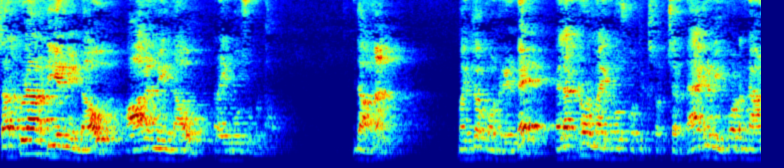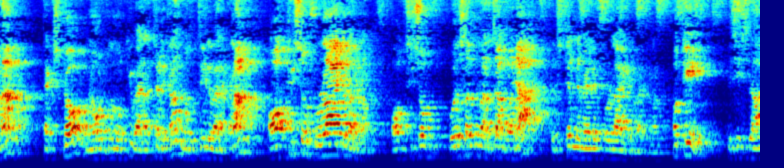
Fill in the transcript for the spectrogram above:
സർക്കുലർ ഡി എൻ എ ഉണ്ടാവും. ആർ എൻ എ ഉണ്ടാവും. റൈബോസും ഉണ്ടാവും. ഇതാണ് മൈറ്റോകോൺഡ്രിയന്റെ electron microscopic structure diagram important ആണ്. ടെക്സ്റ്റോ നോട്ട് നോക്കി വരച്ചെടുക്കണം വൃത്തിയിൽ വരക്കണം. ഓക്സിജൻ ഫുൾ ആയിട്ട് വരണം ഓക്സിജൻ ഒരു സ്ഥലത്ത് വരച്ചാൽ പോരാ. ക്രിസ്റ്റന്റെ മേലെ ഫുൾ ആയിട്ട് വരക്കണം. Okay this is the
